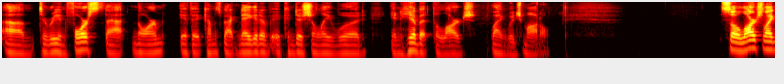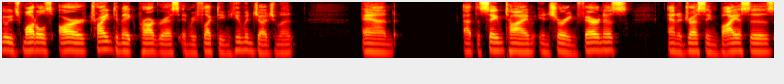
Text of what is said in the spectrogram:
um, to reinforce that norm. If it comes back negative, it conditionally would inhibit the large language model. So, large language models are trying to make progress in reflecting human judgment and at the same time ensuring fairness and addressing biases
